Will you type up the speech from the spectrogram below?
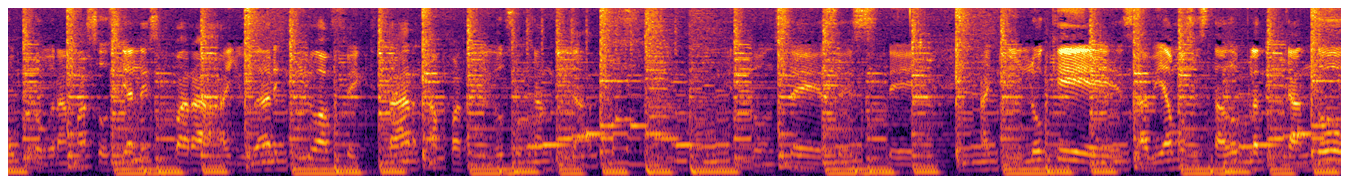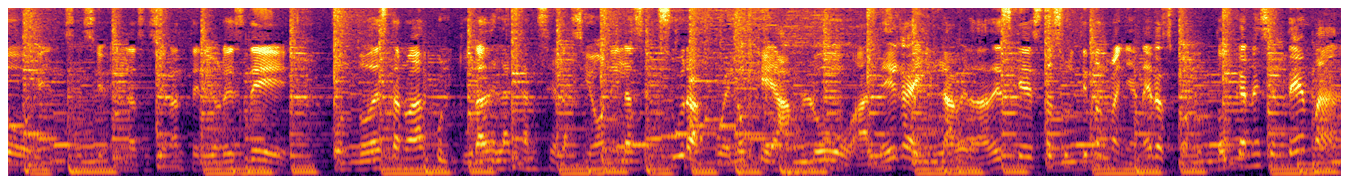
o programas sociales para ayudar y o afectar a partidos o candidatos. Entonces, este, aquí lo que habíamos estado platicando en, sesión- en la sesión anterior es de, con toda esta nueva cultura de la cancelación y la censura, fue lo que AMLO alega y la verdad es que estas últimas mañaneras, cuando tocan ese tema,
